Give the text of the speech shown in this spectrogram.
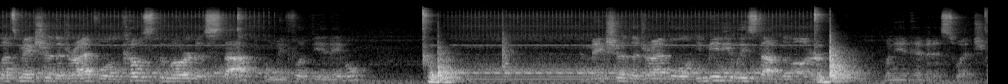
Let's make sure the drive will coast the motor to stop when we flip the enable. And make sure the drive will immediately stop the motor when the inhibit is switched.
